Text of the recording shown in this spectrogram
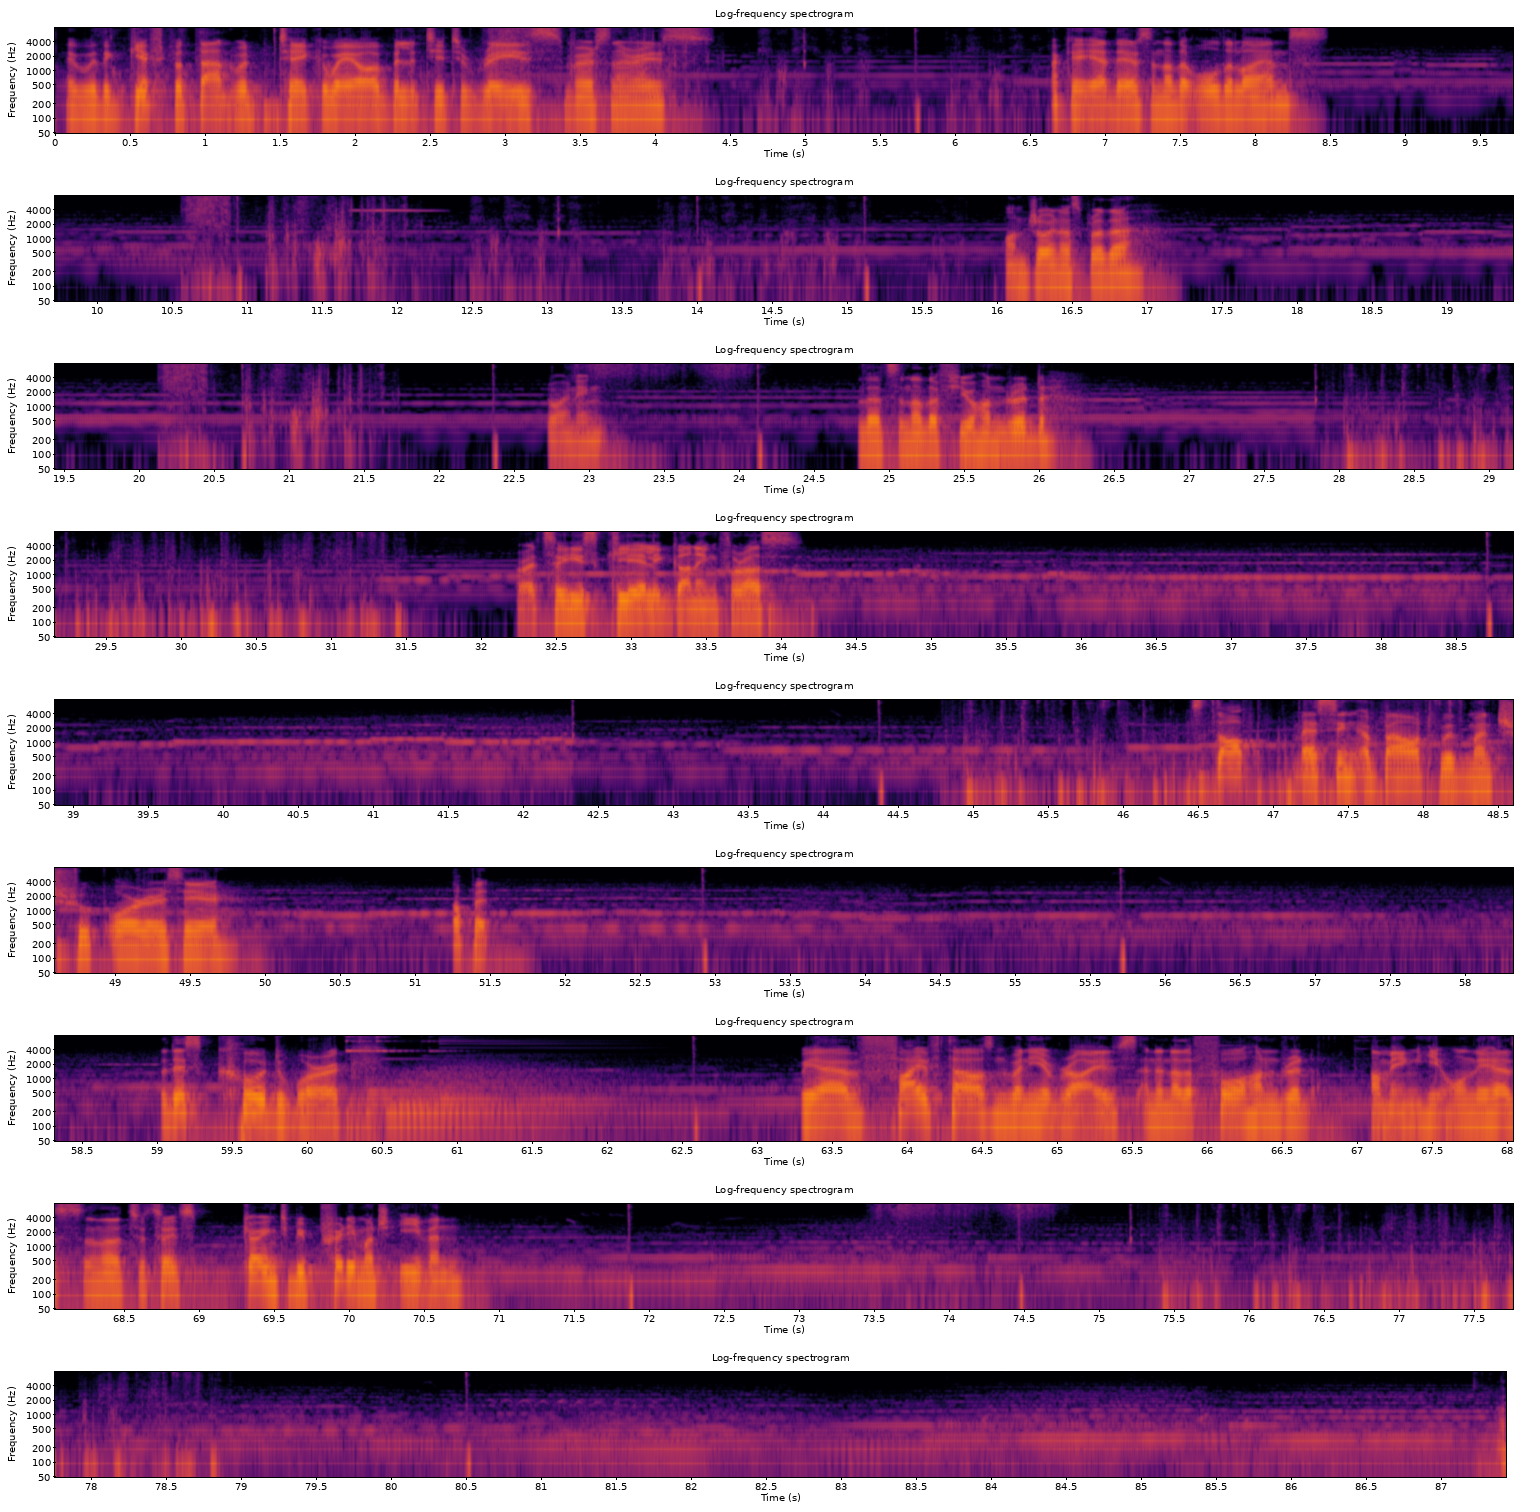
Maybe with a gift, but that would take away our ability to raise mercenaries. Okay, yeah, there's another old alliance. Join us, brother. Joining. That's another few hundred. Alright, so he's clearly gunning for us. Stop messing about with my troop orders here. Stop it. So this could work. We have 5,000 when he arrives and another 400 coming. He only has another two, so it's going to be pretty much even.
